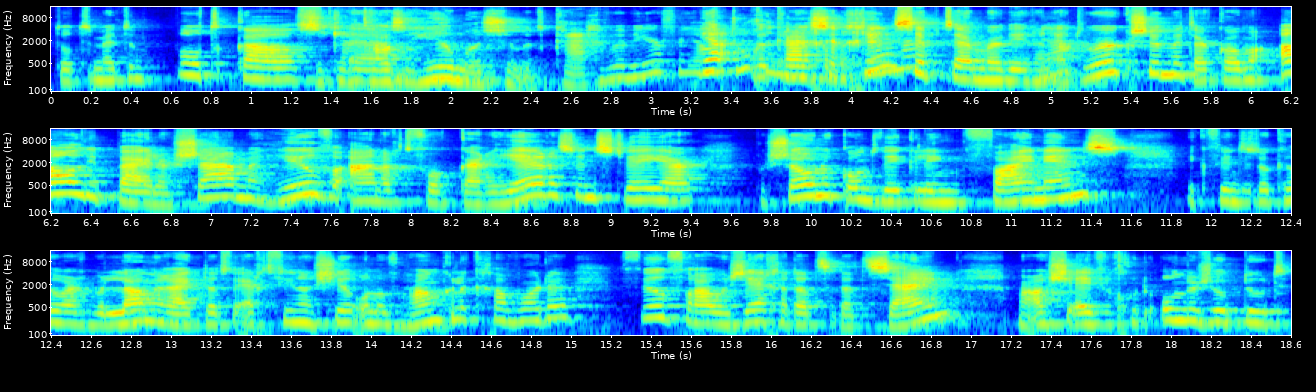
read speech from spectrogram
tot met een podcast. Je krijgt trouwens een heel mooi summit. Krijgen we weer van jou, ja, toch? we krijgen begin september? september weer een Ja. at Work Summit. Daar komen al die pijlers samen. Heel veel aandacht voor carrière sinds twee jaar. Persoonlijke ontwikkeling, finance. Ik vind het ook heel erg belangrijk dat we echt financieel onafhankelijk gaan worden. Veel vrouwen zeggen dat ze dat zijn. Maar als je even goed onderzoek doet,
